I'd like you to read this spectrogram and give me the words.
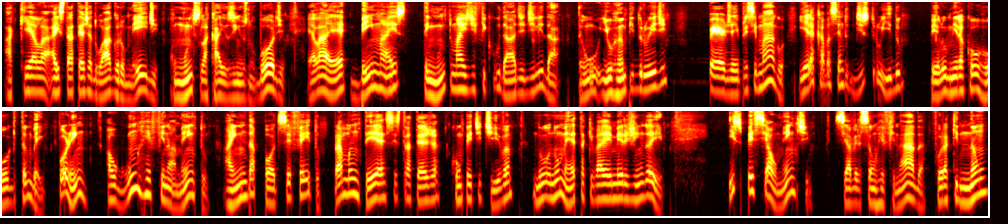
aquela a estratégia do agro mage com muitos lacaiozinhos no board, ela é bem mais tem muito mais dificuldade de lidar. Então, e o Ramp Druid perde aí para esse mago e ele acaba sendo destruído pelo Miracle Rogue também. Porém, algum refinamento ainda pode ser feito para manter essa estratégia competitiva no, no meta que vai emergindo aí. Especialmente se a versão refinada for a que não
